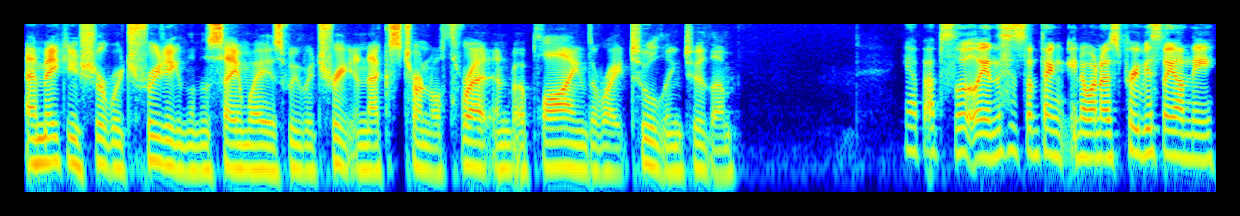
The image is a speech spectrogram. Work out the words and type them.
and making sure we're treating them the same way as we would treat an external threat and applying the right tooling to them. Yep, absolutely. And this is something, you know, when I was previously on the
